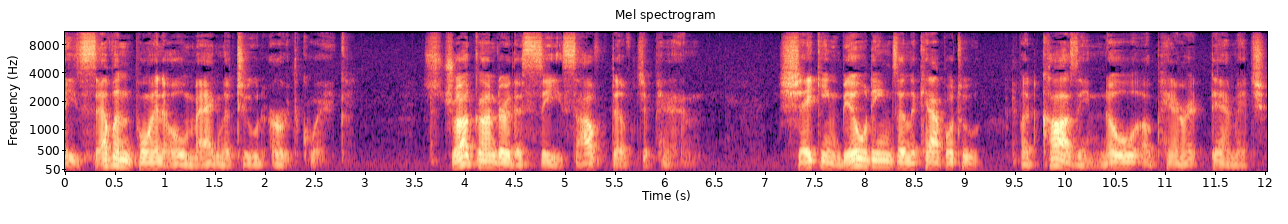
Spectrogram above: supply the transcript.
A 7.0 magnitude earthquake struck under the sea south of Japan, shaking buildings in the capital but causing no apparent damage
